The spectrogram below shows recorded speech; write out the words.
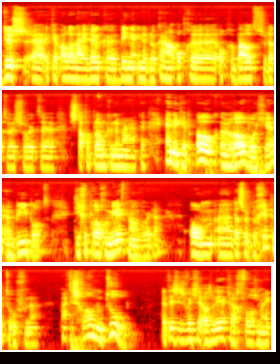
Dus ik heb allerlei leuke dingen in het lokaal opge- opgebouwd, zodat we een soort stappenplan kunnen maken. En ik heb ook een robotje, een B-bot, die geprogrammeerd kan worden om eh, dat soort begrippen te oefenen. Maar het is gewoon een tool. Het is iets wat je als leerkracht volgens mij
